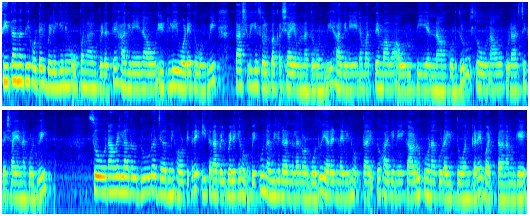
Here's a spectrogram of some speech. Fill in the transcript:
ಸೀತಾ ನದಿ ಹೋಟೆಲ್ ಬೆಳಿಗ್ಗೆನೇ ಓಪನ್ ಆಗಿಬಿಡುತ್ತೆ. ಹಾಗೆಯೇ ನಾವು ಇಡ್ಲಿ ವಡೆ ತೊಗೊಂಡ್ವಿ. ಕಾಶ್ವಿಗೆ ಸ್ವಲ್ಪ ಕಷಾಯವನ್ನು ತೊಗೊಂಡ್ವಿ. ಹಾಗೆಯೇ ನಮ್ಮ ಅತ್ತೆ ಮಾವ ಅವರು ಟೀಯನ್ನು ಕುಡಿದ್ರು. ಸೊ ನಾವು ಕೂಡ ಅಷ್ಟೇ ಕಷಾಯನ ಕೊಡಿದ್ವಿ. ಸೊ ನಾವೆಲ್ಲಾದರೂ ದೂರ ಜರ್ನಿ ಹೊರಟಿದ್ರೆ ಈ ಥರ ಬೆಳ, ಬೆಳಿಗ್ಗೆ ಹೋಗಬೇಕು. ನವಿಲುಗಳನ್ನೆಲ್ಲ ನೋಡ್ಬೋದು. ಎರಡು ನವಿಲು ಹೋಗ್ತಾ ಇತ್ತು. ಹಾಗೆಯೇ ಕಾಡು ಕೋಣ ಕೂಡ ಇತ್ತು ಒಂದು ಕಡೆ ಬಟ್ ನಮಗೆ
